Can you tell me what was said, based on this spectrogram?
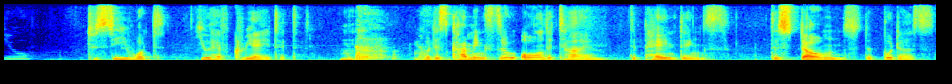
you to see what you have created, what is coming through all the time the paintings, the stones, the Buddhas,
